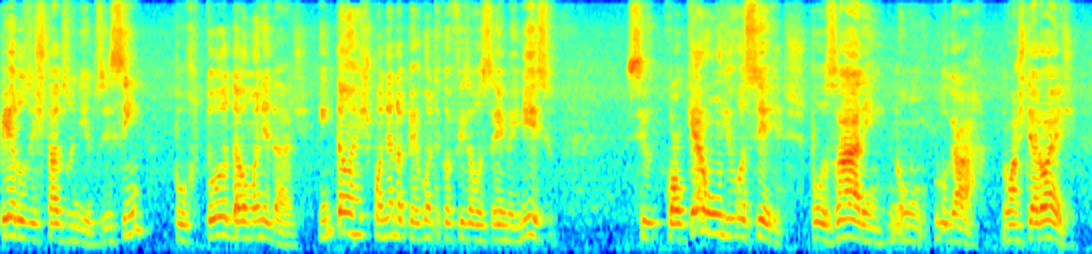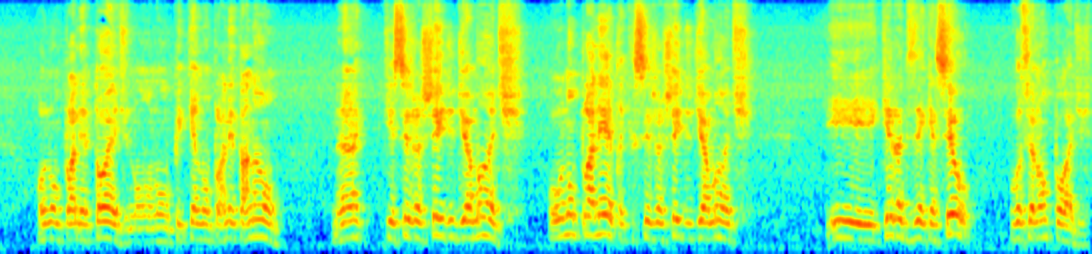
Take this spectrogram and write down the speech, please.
pelos Estados Unidos, e sim por toda a humanidade. Então, respondendo a pergunta que eu fiz a vocês no início, se qualquer um de vocês pousarem num lugar, num asteroide, ou num planetoide, num, num pequeno planeta não, né, que seja cheio de diamantes, ou num planeta que seja cheio de diamantes, e queira dizer que é seu, você não pode,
